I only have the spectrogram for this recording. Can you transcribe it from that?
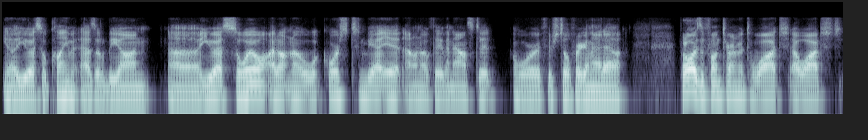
you know, the U.S. will claim it as it'll be on uh, U.S. soil. I don't know what course it's gonna be at yet. I don't know if they've announced it or if they're still figuring that out. But always a fun tournament to watch. I watched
